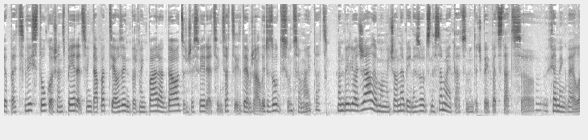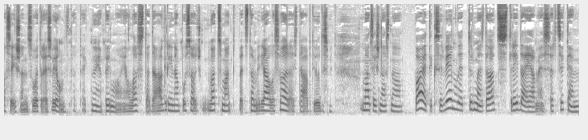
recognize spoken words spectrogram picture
Jo pēc visas tulkošanas pieredzes viņi tāpat jau zina par viņu pārāk daudz, un šis vīrietis viņas acīs, diemžēl, ir zudis un samaitāts. Man bija ļoti žēl, jo man viņš jau nebija ne zudis, ne samaitāts. Man taču bija pēc tāds uh, Hemingveja lasīšanas otrais vilnis. Tā teikt, nu, ja pirmo jau lasu tādā agrīnā pusauģa vecumā, tad pēc tam ir jālasa vēlreiz tā ap 20. Mācīšanās no poetikas ir viena lieta, tur mēs daudz strīdājāmies ar citiem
